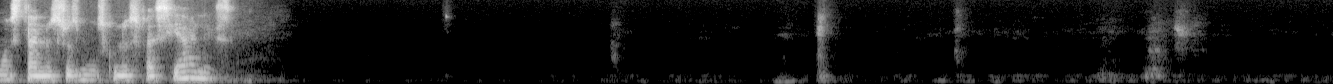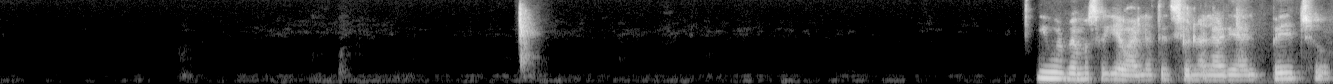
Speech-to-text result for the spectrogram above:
¿Cómo están nuestros músculos faciales? Y volvemos a llevar la atención al área del pecho.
